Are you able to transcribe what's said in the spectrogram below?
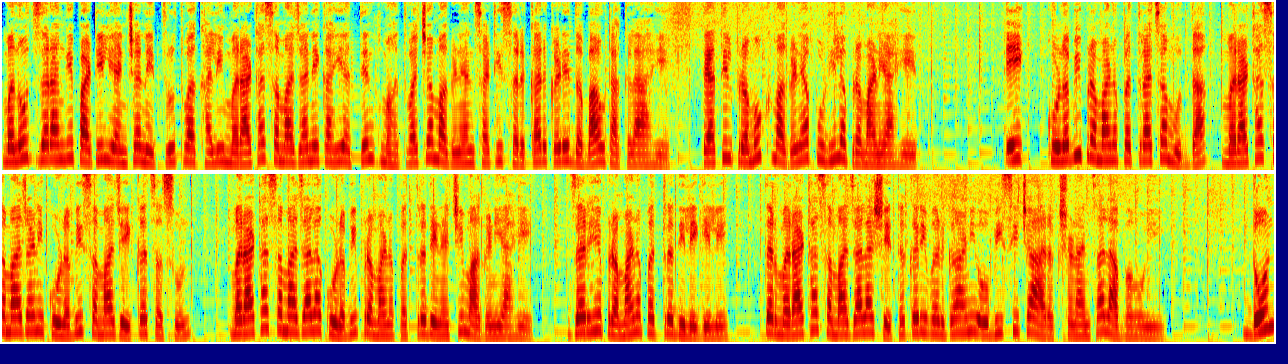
मनोज जरांगे पाटील यांच्या नेतृत्वाखाली मराठा समाजाने काही अत्यंत महत्त्वाच्या मागण्यांसाठी सरकारकडे दबाव टाकला आहे त्यातील प्रमुख मागण्या पुढीलप्रमाणे आहेत. एक कुणबी प्रमाणपत्राचा मुद्दा मराठा समाज आणि कुणबी समाज एकच असून मराठा समाजाला कुणबी प्रमाणपत्र देण्याची मागणी आहे. जर हे प्रमाणपत्र दिले गेले तर मराठा समाजाला शेतकरी वर्ग आणि ओबीसीच्या आरक्षणांचा लाभ होईल. दोन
